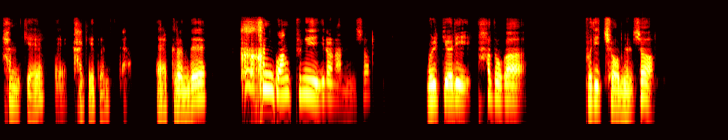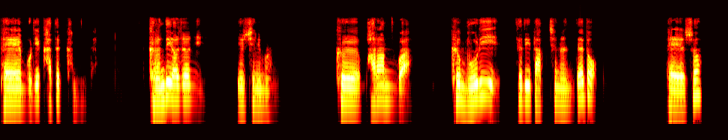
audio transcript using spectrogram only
함께 예, 가게 됩니다. 예, 그런데 큰 광풍이 일어나면서 물결이 파도가 부딪혀 오면서 배에 물이 가득합니다. 그런데 여전히 예수님은 그 바람과 그 물이 들이닥치는데도 배에서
